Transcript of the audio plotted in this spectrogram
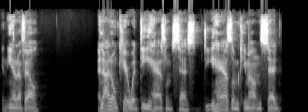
in the NFL. And I don't care what Dee Haslam says. Dee Haslam came out and said,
